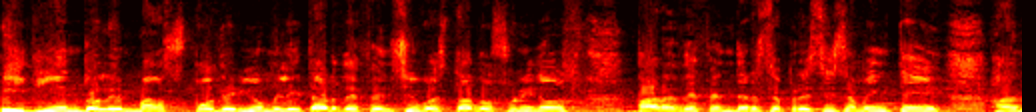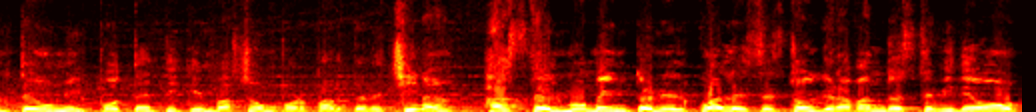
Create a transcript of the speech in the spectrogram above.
pidiéndole más poderío militar defensivo a Estados Unidos para defenderse precisamente ante una hipotética invasión por parte de China. Hasta el momento en el cual les estoy grabando este video,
